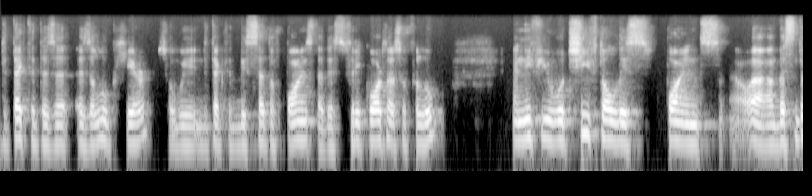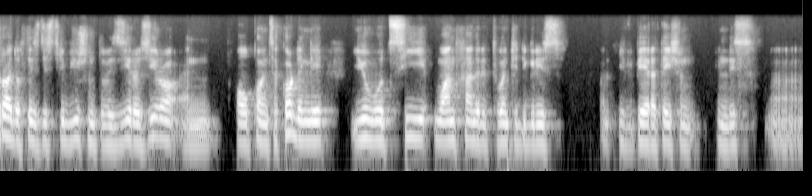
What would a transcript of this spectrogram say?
detect it as a, as a loop here. So we detected this set of points that is three quarters of a loop. And if you would shift all these points, uh, the centroid of this distribution to the zero, zero, and all points accordingly, you would see 120 degrees EVPA rotation in this uh,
